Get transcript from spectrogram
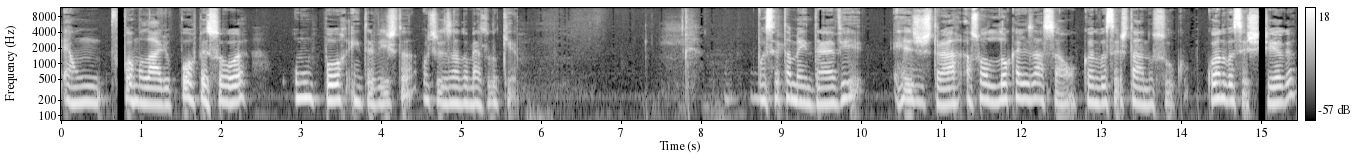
É um formulário por pessoa, um por entrevista, utilizando o método Q. Você também deve registrar a sua localização quando você está no suco. Quando você chega,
